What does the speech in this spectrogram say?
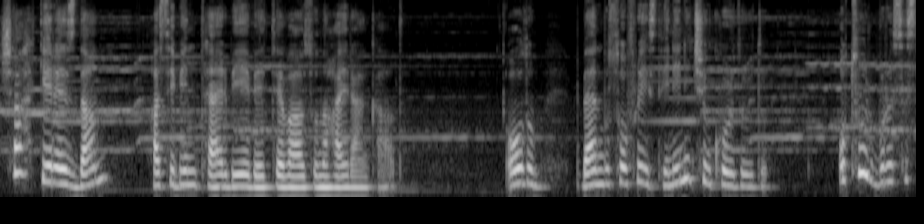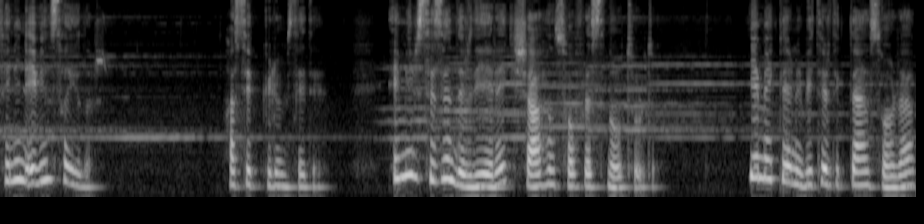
Şah Gerezdan Hasib'in terbiye ve tevazuna hayran kaldı. Oğlum ben bu sofrayı senin için kurdurdum. Otur burası senin evin sayılır. Hasip gülümsedi. Emir sizindir diyerek Şah'ın sofrasına oturdu. Yemeklerini bitirdikten sonra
